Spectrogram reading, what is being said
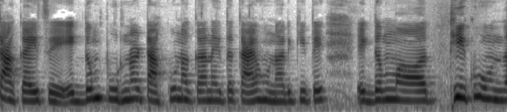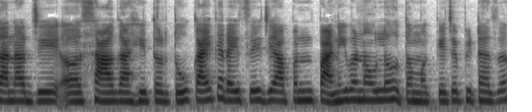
टाकायचे एकदम पूर्ण टाकू नका नाही तर काय होणार की ते एकदम ठीक होऊन जाणार जे साग आहे तर तो. काय करायचे जे आपण पाणी बनवलं होतं मक्याच्या पिठाचं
